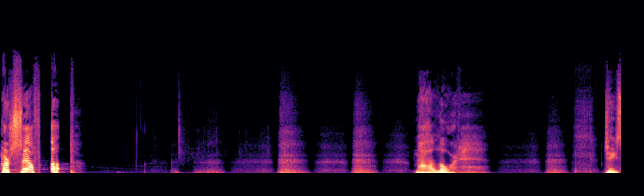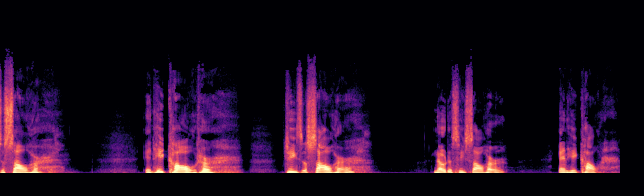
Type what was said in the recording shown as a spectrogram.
herself up. My Lord. Jesus saw her and he called her. Jesus saw her. Notice he saw her and he called her.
